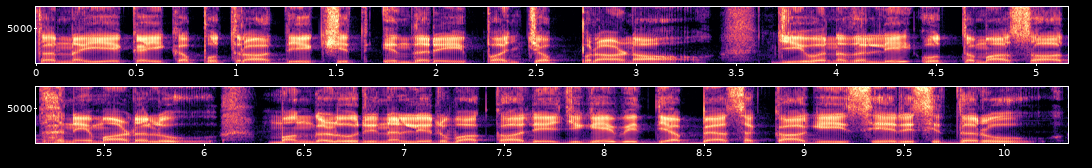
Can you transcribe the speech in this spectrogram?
ತನ್ನ ಏಕೈಕ ಪುತ್ರ ದೀಕ್ಷಿತ್ ಎಂದರೆ ಪಂಚಪ್ರಾಣ. ಜೀವನದಲ್ಲಿ ಉತ್ತಮ ಸಾಧನೆ ಮಾಡಲು ಮಂಗಳೂರಿನಲ್ಲಿರುವ ಕಾಲೇಜಿಗೆ ವಿದ್ಯಾಭ್ಯಾಸಕ್ಕಾಗಿ ಸೇರಿಸಿದ್ದರು.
